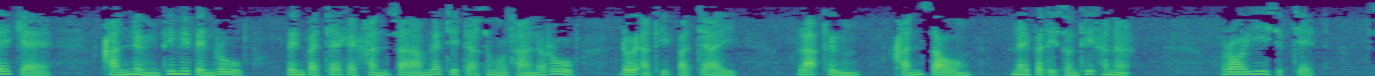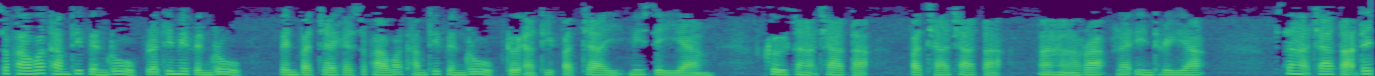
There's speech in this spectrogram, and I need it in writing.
ได้แก่ ขันหนึ่งที่ไม่เป็นรูป เป็นปัจจัยแก่ขันสามและจิตตสมุทฐานรูป โดยอธิปัจจัย ละถึง ขันสองในปฏิสนธิขณะร้อยี่สิบเจ็ด สภาวธรรมที่เป็นรูปและที่ไม่เป็นรูป เป็นปัจจัยแก่สภาวธรรมที่เป็นรูป โดยอธิปัจจัยมีสี่อย่าง คือสหชาตะ ปัจฉาชาตะ อาหาระและอินทรียะ สหชาตะได้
